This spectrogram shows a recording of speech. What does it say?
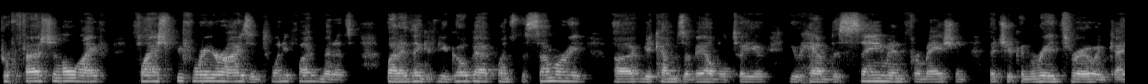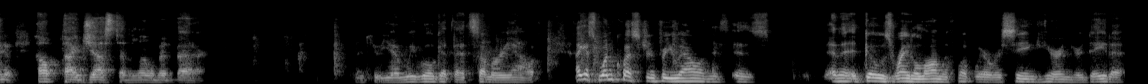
professional life flash before your eyes in 25 minutes. But I think if you go back once the summary uh, becomes available to you, you have the same information that you can read through and kind of help digest it a little bit better. Thank you. Yeah, we will get that summary out. I guess one question for you, Alan, is, is and it goes right along with what we're seeing here in your data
